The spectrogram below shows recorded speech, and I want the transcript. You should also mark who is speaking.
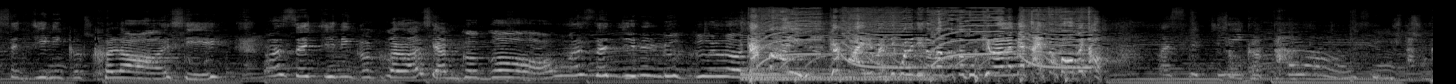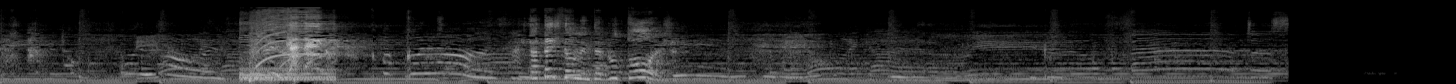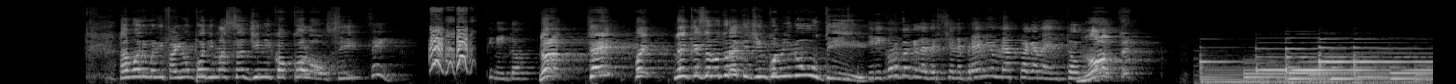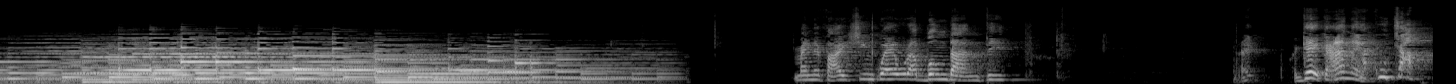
Speaker 1: assadini coccolosi, un assadini coccolosi a gogo, un assadini coccolosi. Che fai? Che fai? Mi metti quelle dita da sotto tutti nella mia testa subito! Un assadini coccolosi. Mi stavo. Coccolosi.
Speaker 2: La testa è un interruttore. Amore, me ne fai un po' di massagini coccolosi?
Speaker 1: Sì. Finito.
Speaker 2: No, sì, poi neanche sono durati 5 minuti.
Speaker 1: Ti ricordo che la versione premium è a pagamento.
Speaker 2: No, te- Me ne fai 5 euro abbondanti? Eh, che cane?
Speaker 1: Cuccia!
